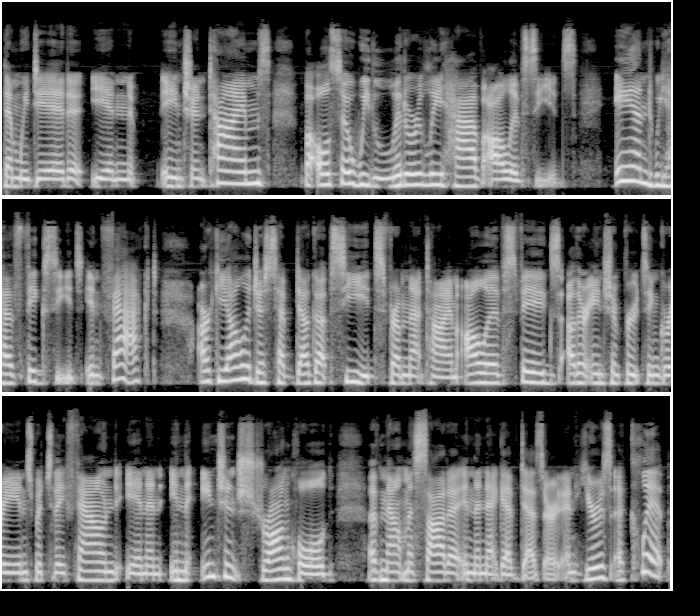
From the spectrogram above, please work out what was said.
than we did in ancient times, but also we literally have olive seeds and we have fig seeds. In fact, archaeologists have dug up seeds from that time olives, figs, other ancient fruits and grains, which they found in an in the ancient stronghold of Mount Masada in the Negev desert. And here's a clip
